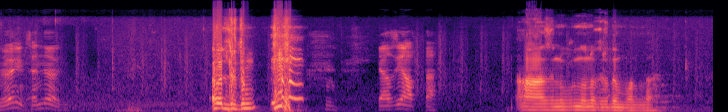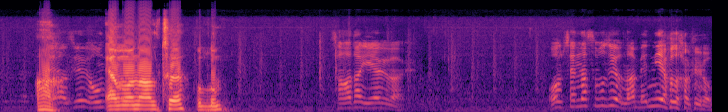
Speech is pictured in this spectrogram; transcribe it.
Ne öreyim sen ne ördün? Öldürdüm. Yazıyor altta. Ağzını burnunu kırdım valla. Ah. Yazıyor ya, onun M16 buldum. sağda yer var. Oğlum sen nasıl buluyorsun lan? Ben niye bulamıyorum?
